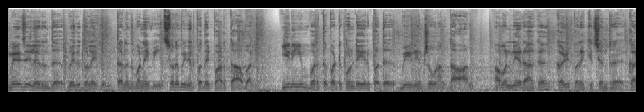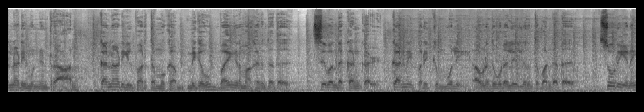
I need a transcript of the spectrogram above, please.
மேஜையிலிருந்து வெகு தொலைவில் தனது மனைவி சுரபி நிற்பதை பார்த்த அவன் இனியும் வருத்தப்பட்டுக் கொண்டே இருப்பது வீண் என்று உணர்ந்தான். அவன் நேராக கழிப்பறைக்கு சென்று கண்ணாடி முன் நின்றான். கண்ணாடியில் பார்த்த முகம் மிகவும் பயங்கரமாக இருந்தது. சிவந்த கண்கள் கண்ணை பறிக்கும் ஒலி அவனது உடலில் இருந்து வந்தது. சூரியனை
